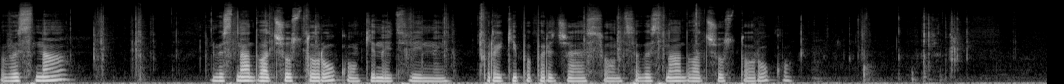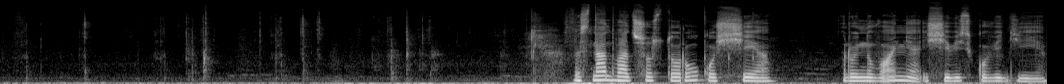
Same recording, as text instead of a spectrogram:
Весна. Весна 26-го року, кінець війни, про який попереджає сонце. Весна 26-го року. Весна 26-го року ще руйнування і ще військові дії.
